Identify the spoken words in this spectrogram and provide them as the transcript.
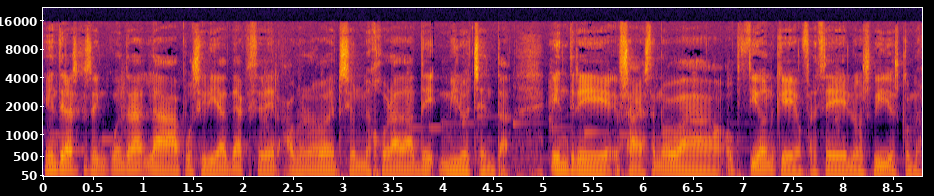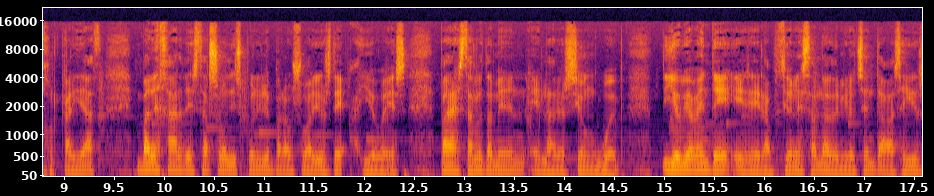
entre las que se encuentra la posibilidad de acceder a una nueva versión mejorada de 1080. Entre, o sea, esta nueva opción que ofrece los vídeos con mejor calidad va a dejar de estar solo disponible para usuarios de iOS, para estarlo también en la versión web. Y obviamente eh, la opción estándar de 1080 va a seguir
